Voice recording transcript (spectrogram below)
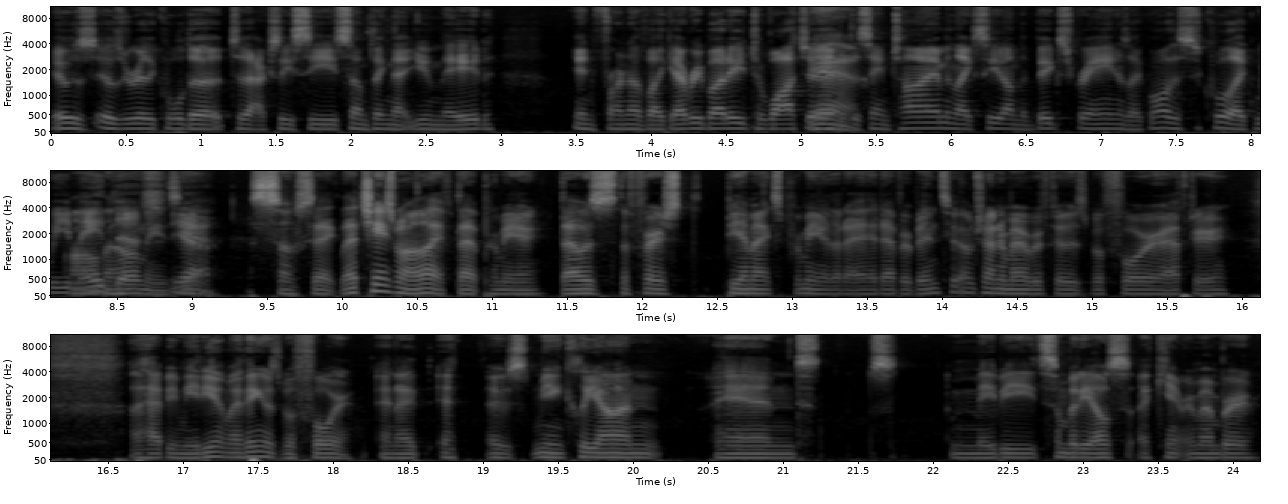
it was it was really cool to to actually see something that you made in front of like everybody to watch it Yeah. at the same time and like see it on the big screen. It's like, wow, this is cool. Like we All made the this. homies. Yeah. so sick. That changed my life. That premiere. That was the first BMX premiere that I had ever been to. I'm trying to remember if it was before or after a Happy Medium. I think it was before, and I it, it was me and Cleon and maybe somebody else. I can't remember,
